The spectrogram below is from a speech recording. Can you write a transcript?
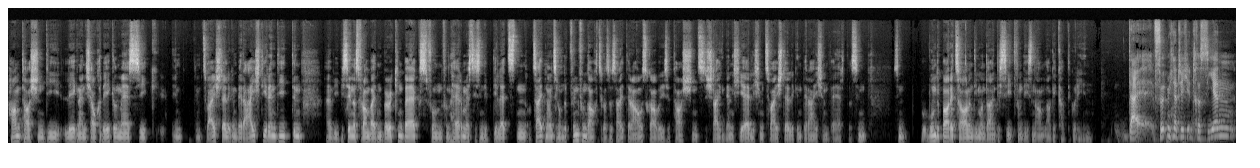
Handtaschen, die legen eigentlich auch regelmäßig im im zweistelligen Bereich die Renditen. Äh, wir sehen das vor allem bei den Birkin Bags von, von Hermes, die sind die letzten, seit 1985, also seit der Ausgabe dieser Taschen, steigen eigentlich jährlich im zweistelligen Bereich an Wert. Das sind, sind wunderbare Zahlen, die man da eigentlich sieht von diesen Anlagekategorien. Da würde mich natürlich interessieren,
